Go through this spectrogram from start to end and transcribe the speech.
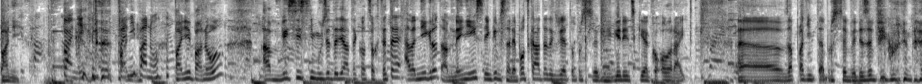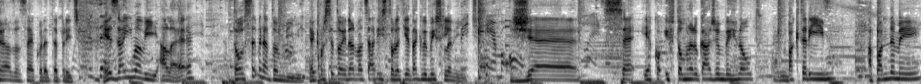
paní. Paní. Paní panu. Paní panu a vy si s ní můžete dělat jako co chcete, ale nikdo tam není, s nikým se nepotkáte, takže je to prostě hygienicky jako all right. E, zaplatíte, prostě vydezinfikujete a zase jako jdete pryč. Je zajímavý, ale to se mi na tom líbí, jak prostě to 21. století je tak vymyšlený, že se jako i v tomhle dokážeme vyhnout bakteriím a pandemii,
